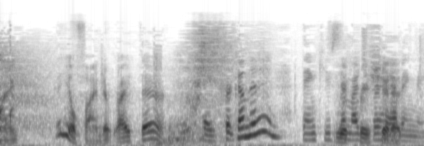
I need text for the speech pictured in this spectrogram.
link, and you'll find it right there. Thanks for coming in. Thank you so We much for appreciate it. having me.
